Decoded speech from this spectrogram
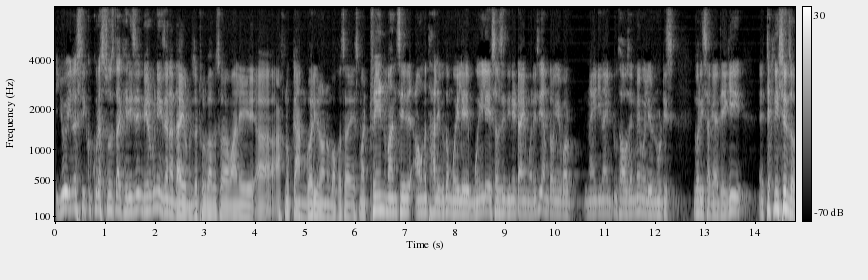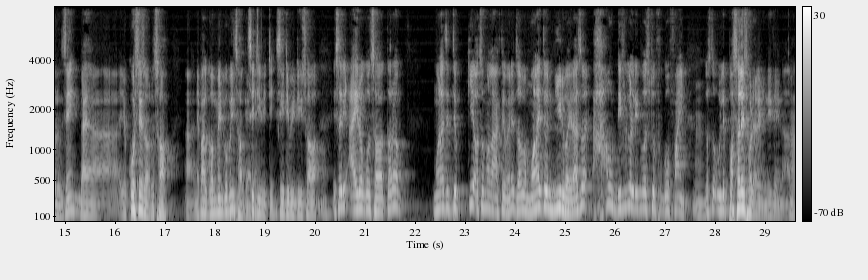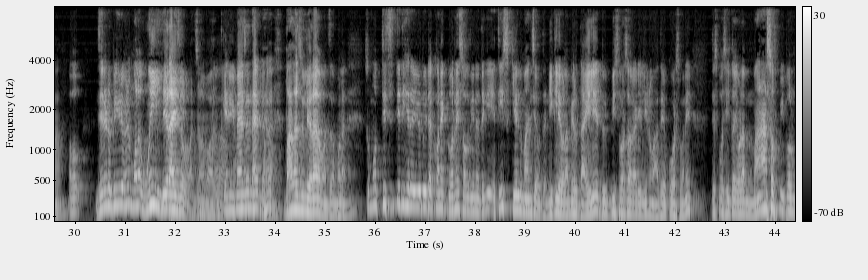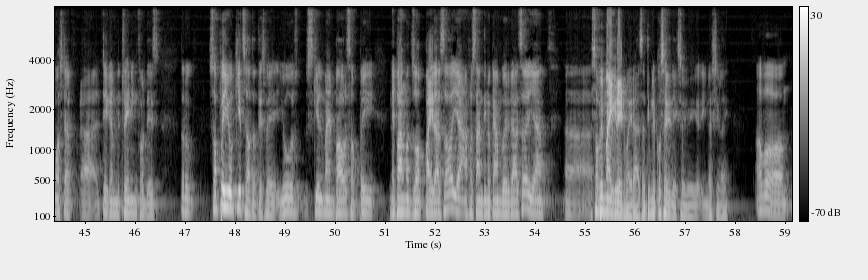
यो इन्डस्ट्रीको कुरा सोच्दाखेरि चाहिँ मेरो पनि एकजना दाई हुनुहुन्छ ठुल्बाको छोरा। उहाँले आफ्नो काम गरिरहनु भएको छ। यसमा ट्रेन्ड मान्छे आउन थालेको त मैले मैले एसएलसी दिने टाइम भने चाहिँ I'm talking about ninety nine two थाउजन्डमै मैले यो नोटिस गरिसकेको थिएँ कि टेक्निसियन्सहरू चाहिँ यो कोर्सेसहरू छ। नेपाल गभर्मेन्टको पनि छ क्या सिटिभिटी सिटिभिटी छ। यसरी आइरहेको छ। तर मलाई चाहिँ त्यो के अचम्म लाग्थ्यो भने जब मलाई त्यो निड भइरहेछ how difficult it was to go find जस्तो उसले पसलै छोडेर हिँड्ने थिएन। अब जेनेरेटर बिग्रियो भने मलाई वहीँ लिएर आइज भन्छ अब। क्यान इमेजिन द्याट होइन बालाजु लिएर भन्छ मलाई। सो म त्यस त्यतिखेर यो दुइटा कनेक्ट गर्नै सक्दिनँ थिएँ कि यति स्किल्ड मान्छेहरू त निक्ल्यो होला मेरो दाइले दुई बिस वर्ष अगाडि लिनुभएको थियो कोर्स भने। त्यसपछि त एउटा mass of people must have taken training for this तर सबै यो के छ त त्यसमा? यो स्किल्ड म्यान पावर सबै नेपालमा जब पाइरहेछ या आफ्नो शान्तिनो काम गरिरहेछ या सबै माइग्रेट भइरहेछ। तिमीले कसरी देख्छौ यो इन्डस्ट्रीलाई अब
